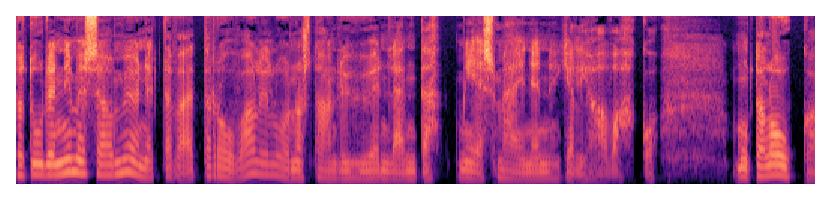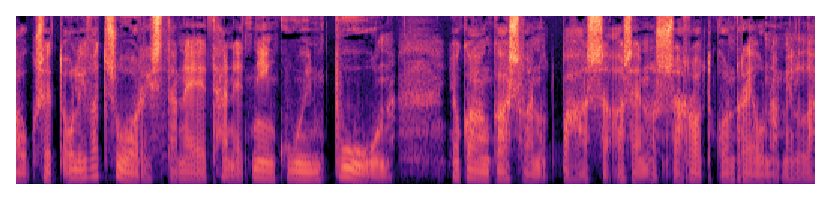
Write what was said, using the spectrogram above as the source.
Totuuden nimessä on myönnettävä, että rouva oli luonnostaan lyhyen läntä, miesmäinen ja lihavahko, mutta loukkaukset olivat suoristaneet hänet niin kuin puun, joka on kasvanut pahassa asennossa rotkon reunamilla,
